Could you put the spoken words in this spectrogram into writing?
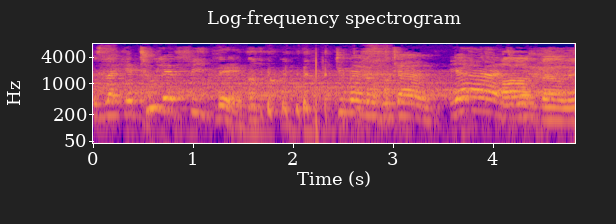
It's like a two left feet there. two men of the gang. Yeah. Unbelievable.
